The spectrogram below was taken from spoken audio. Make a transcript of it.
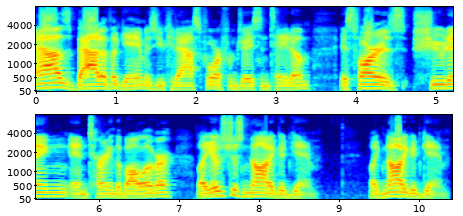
as bad of a game as you could ask for from Jayson Tatum as far as shooting and turning the ball over, like it was just not a good game. Like not a good game.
